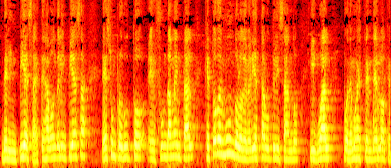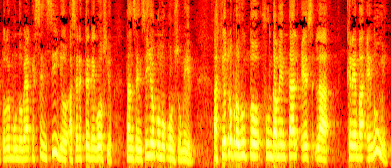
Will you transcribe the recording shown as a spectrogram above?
de limpieza. Este jabón de limpieza es un producto eh, fundamental que todo el mundo lo debería estar utilizando. Igual podemos extenderlo a que todo el mundo vea que es sencillo hacer este negocio, tan sencillo como consumir. Aquí otro producto fundamental es la crema Enumi.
